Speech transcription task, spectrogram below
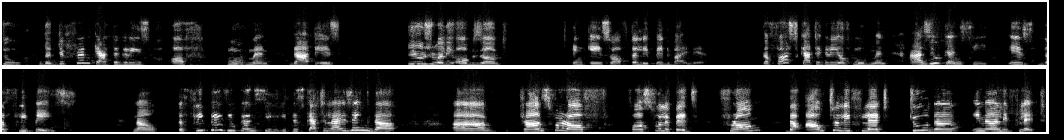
to the different categories of movement that is usually observed in case of the lipid bilayer. The first category of movement, as you can see, is the flippase. Now, the flippase you can see, it is catalyzing the uh, transfer of phospholipids from the outer leaflet to the inner leaflet.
